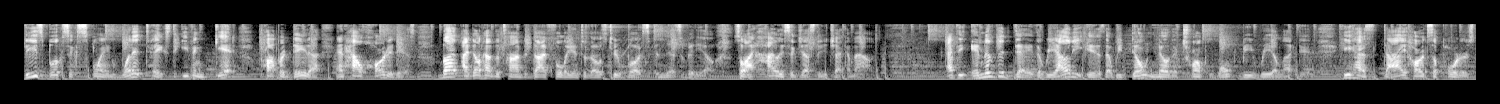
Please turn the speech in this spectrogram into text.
These books explain what it takes to even get proper data and how hard it is. But I don't have the time to dive fully into those two books in this video, so I highly suggest that you check them out. At the end of the day, the reality is that we don't know that Trump won't be reelected. He has die-hard supporters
